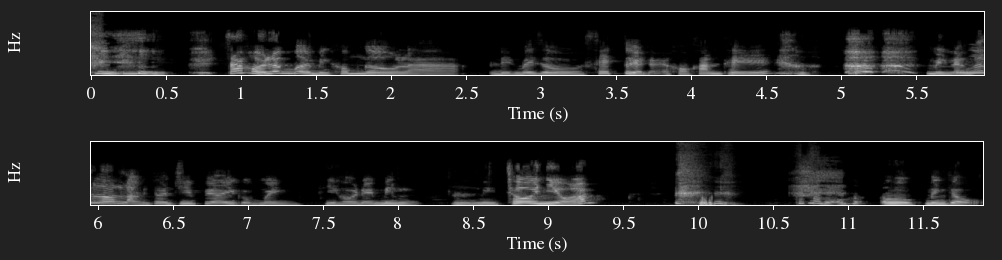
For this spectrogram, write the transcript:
Thì chắc hồi lớp 10 mình không ngờ là đến bây giờ xét tuyển lại khó khăn thế. Mình đang rất lo lắng cho GPA của mình. Thì hồi đấy mình ừ, mình chơi nhiều lắm tức là cũng ừ mình kiểu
